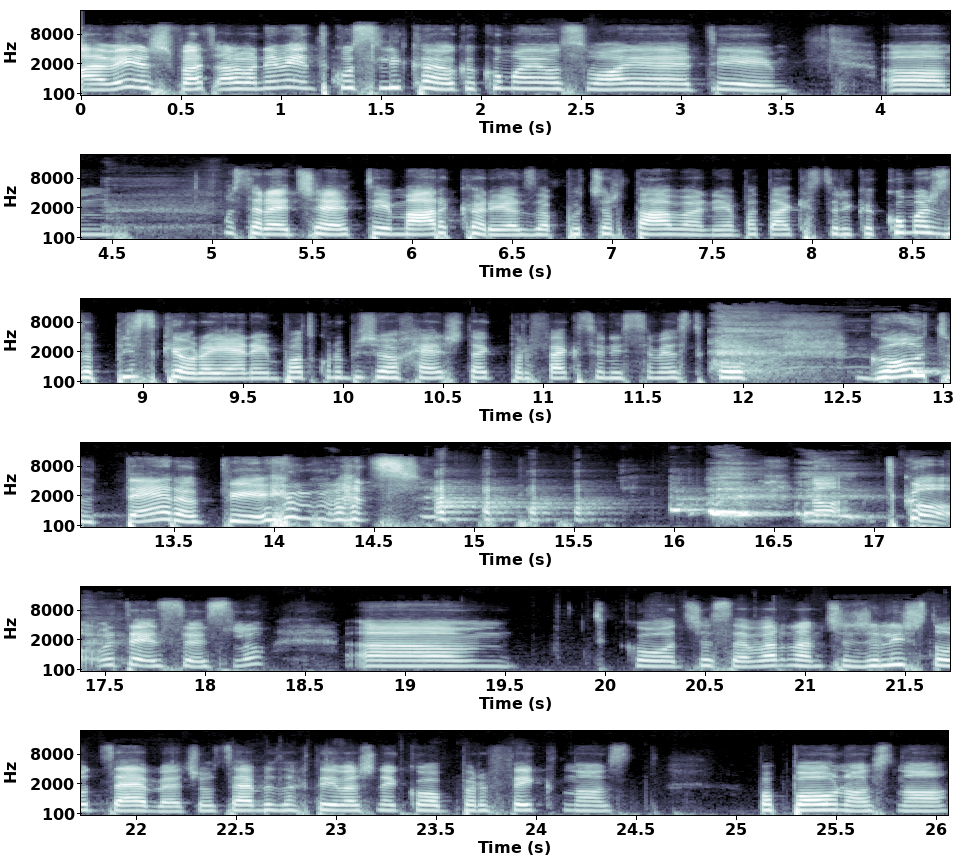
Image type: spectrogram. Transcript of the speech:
A veš, pač, ali ne vem, tako slikajo, kako imajo svoje te. Um, kako Se reče te markerje za počrtavanje, pa take stvari, kako imaš zapiske urejene in potko napišejo hashtag perfekcionist, sem jaz tako go to therapy. pač. No, tako v tem smislu. Um, tako, če se vrnem, če želiš to od sebe, če od sebe zahtevaš neko perfektnost, popolnost, no,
